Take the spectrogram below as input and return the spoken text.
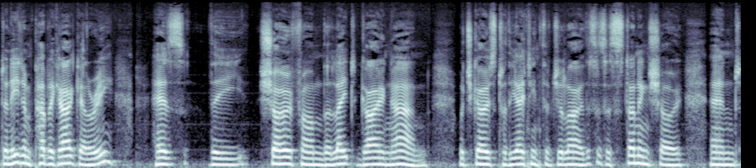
Dunedin Public Art Gallery has the show from the late Guy Ngan, which goes to the 18th of July. This is a stunning show, and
